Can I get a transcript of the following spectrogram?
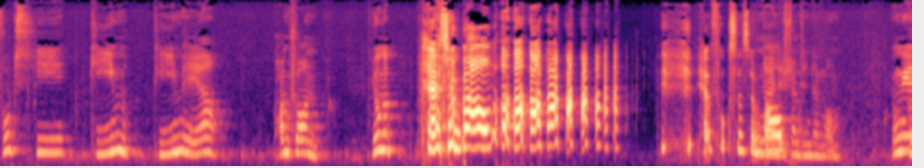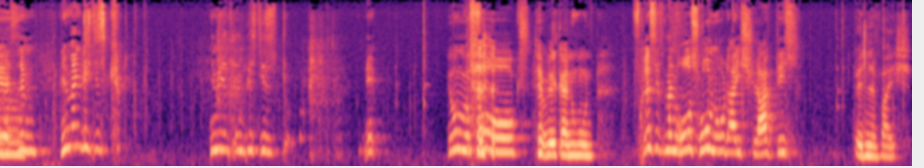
Fuchsi. Kim. Kim her. Komm schon. Junge, Er ist im Baum. Der Fuchs ist im Nein, der Baum. stand hinterm Baum. Junge, jetzt nimm, nimm endlich dieses Kack. Nimm jetzt endlich dieses. Nimm. Junge Fuchs, Der will kein Huhn. Friss jetzt mein rohes Huhn oder ich schlag dich. Windelweich.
